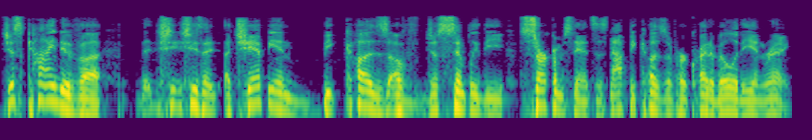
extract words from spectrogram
just kind of uh she, she's a, a champion because of just simply the circumstances, not because of her credibility in ring.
